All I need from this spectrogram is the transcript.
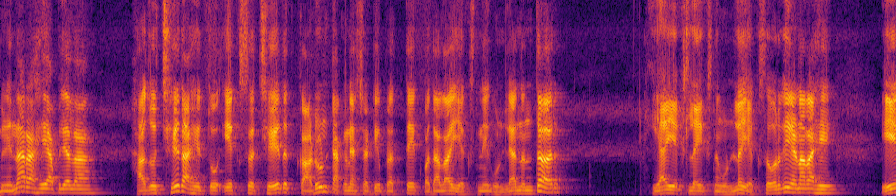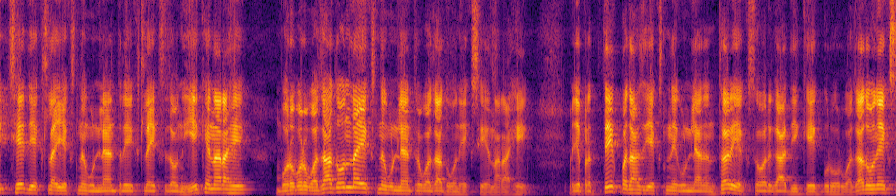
मिळणार आहे आपल्याला हा जो छेद आहे तो एक्स छेद काढून टाकण्यासाठी प्रत्येक पदाला एक्सने गुणल्यानंतर या एक्सला एक्सनं गुणलं एक्स वर्ग येणार आहे एक छेद एक्सला एक्सनं गुणल्यानंतर एक्सला एक्स जाऊन एक येणार आहे बरोबर वजा दोनला एक्सनं गुणल्यानंतर वजा दोन एक्स येणार आहे म्हणजे प्रत्येक पदास एक्सने गुणल्यानंतर एक्स वर्ग अधिक एक बरोबर वजा दोन एक्स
